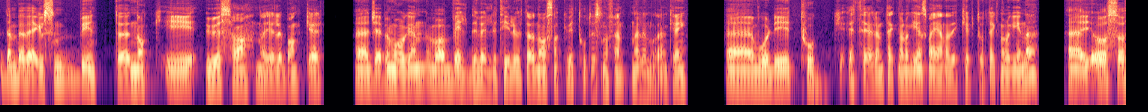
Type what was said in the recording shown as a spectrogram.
Den bevegelsen begynte nok i USA når det gjelder banker. Eh, JP Morgan var veldig veldig tidlig ute. Nå snakker vi 2015 eller noe der omkring. Eh, hvor de tok Ethereum-teknologien, som er en av de kryptoteknologiene, eh, og så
